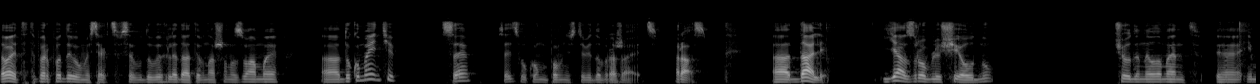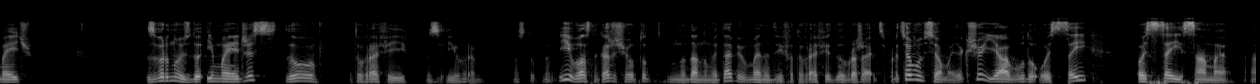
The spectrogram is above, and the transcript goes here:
Давайте тепер подивимося, як це все буде виглядати в нашому з вами а, документі. Все, все цілком повністю відображається. Раз. Далі я зроблю ще одну, ще один елемент image. Звернусь до Images, до фотографії з Ігорем наступним. І, власне кажучи, отут на даному етапі в мене дві фотографії відображаються. При цьому всьому, якщо я буду ось цей ось цей саме е,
